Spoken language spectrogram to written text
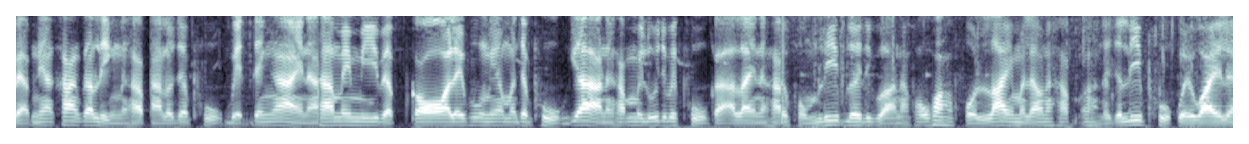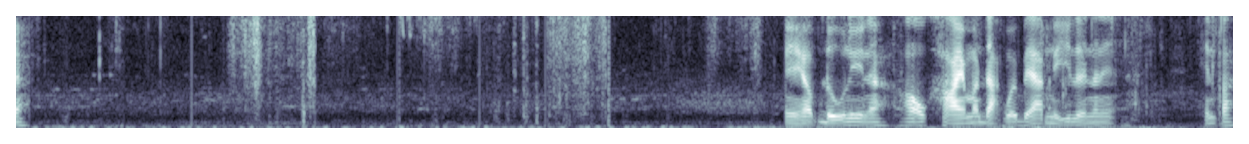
แบบเนี้ยข้างตะลิ่งนะครับเราจะผูกเบ็ดได้ง่ายนะถ้าไม่มีแบบกออะไรพวกนี้มันจะผูกยากนะครับ ไม่รู้จะไปผูกกับอะไรนะครับเดี๋ยวผมรีบเลยดีกว่านะเพราะว่าฝนไล่มาแล้วนะครับเดี๋ยวจะรีบผูกไวๆเลยนี่ครับดูนี่นะเขาเอาขายมาดักไว้แบบนี้เลยนะเนี่ยเห็นปะ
